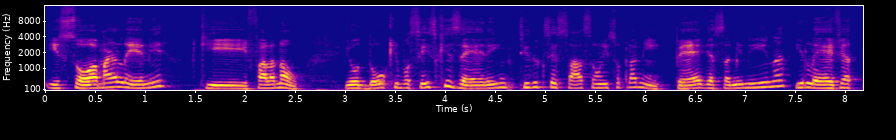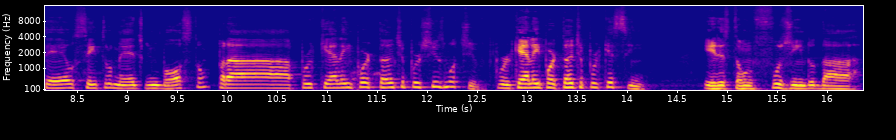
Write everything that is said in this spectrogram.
E só a Marlene que fala, não, eu dou o que vocês quiserem, tudo que vocês façam isso pra mim. Pegue essa menina e leve até o centro médico em Boston, pra... porque ela é importante por X motivo. Porque ela é importante porque sim. Eles estão fugindo da,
